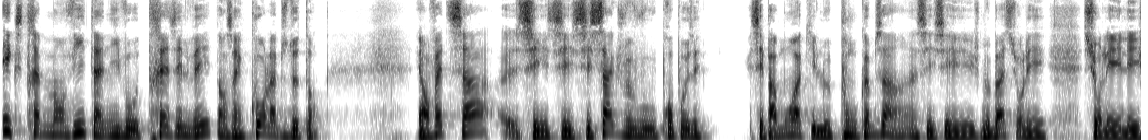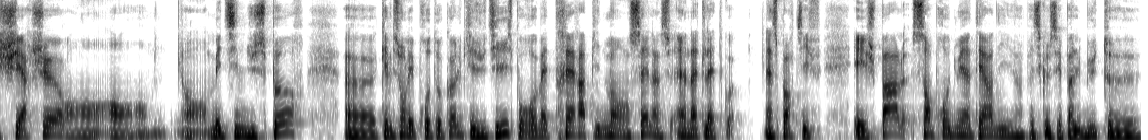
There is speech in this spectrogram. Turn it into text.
extrêmement vite un niveau très élevé dans un court laps de temps? Et en fait, ça, c'est ça que je veux vous proposer c'est pas moi qui le pond comme ça. Hein. C'est, c'est, je me base sur les sur les, les chercheurs en, en, en, médecine du sport. Euh, quels sont les protocoles qu'ils utilisent pour remettre très rapidement en selle un, athlète, quoi. Un sportif. Et je parle sans produit interdit, hein, parce que c'est pas le but euh,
